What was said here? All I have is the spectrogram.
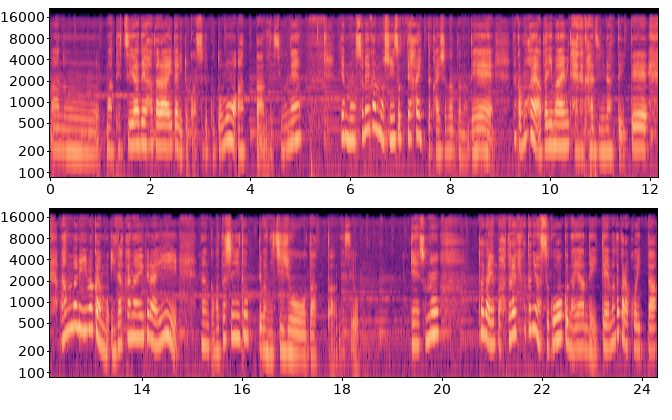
あのー、まあ、徹夜で働いたりとかすることもあったんですよね。でもそれがもう新卒で入った会社だったのでなんかもはや当たり前みたいな感じになっていてあんまり違和感も抱かないぐらいなんか私にとっては日常だったんですよ。でそのただやっぱ働き方にはすごく悩んでいて、まあ、だからこういった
